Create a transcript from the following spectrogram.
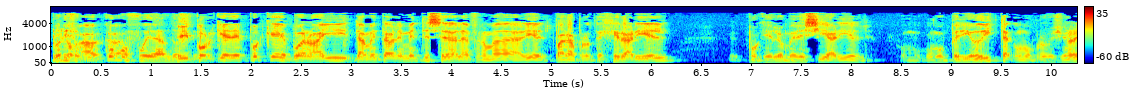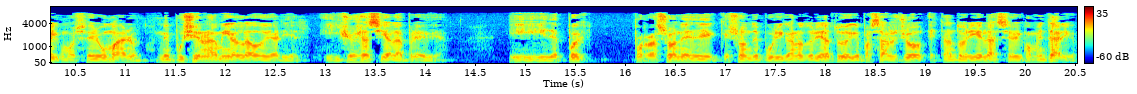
Por eso, No, a- ¿cómo a- fue dándose? Y porque después que, bueno, ahí lamentablemente se da la enfermedad de Ariel. Para proteger a Ariel, porque lo merecía Ariel, como, como periodista, como profesional y como ser humano, me pusieron a mí al lado de Ariel. Y yo ya hacía la previa. Y después, por razones de que son de pública notoriedad, tuve que pasar yo, estando Ariel, a hacer el comentario.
